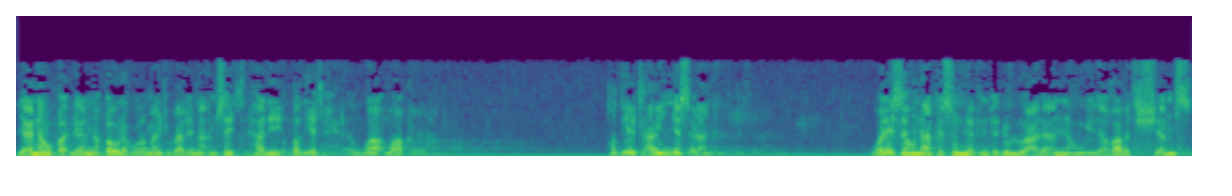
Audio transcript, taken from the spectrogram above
لأنه لأن قوله رميت بعدما أمسيت هذه قضية واقعة. قضية عين يسأل عنها. وليس هناك سنة تدل على أنه إذا غابت الشمس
